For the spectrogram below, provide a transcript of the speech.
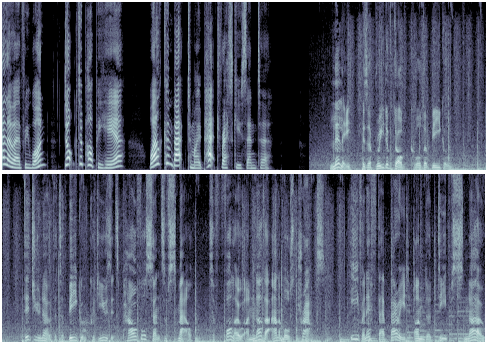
Hello, everyone. Dr. Poppy here. Welcome back to my pet rescue centre. Lilly is a breed of dog called a beagle. Did you know that a beagle could use its powerful sense of smell to follow another animal's tracks, even if they're buried under deep snow?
